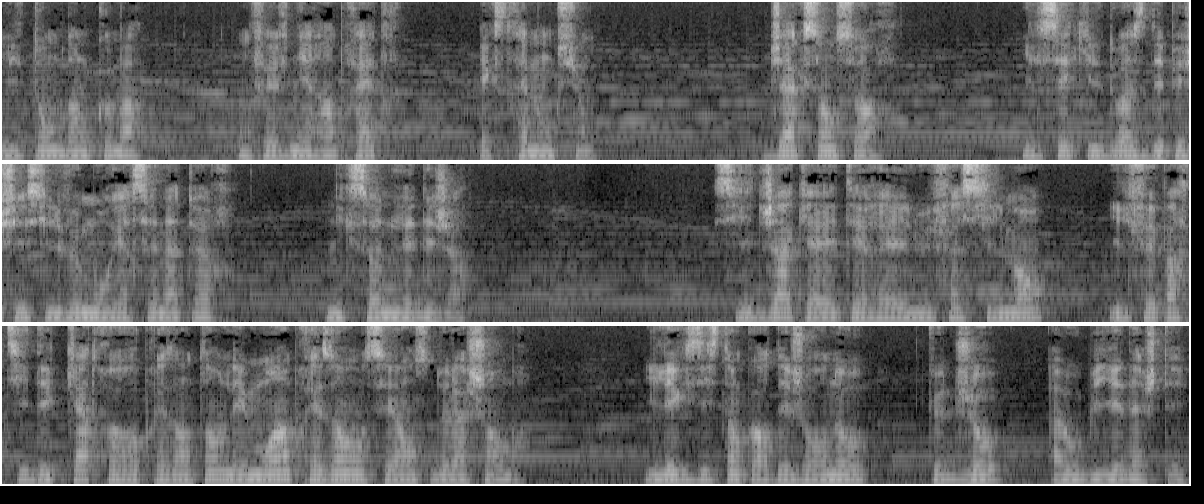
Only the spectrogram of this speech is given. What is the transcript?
il tombe dans le coma. On fait venir un prêtre, extrême onction. Jack s'en sort. Il sait qu'il doit se dépêcher s'il veut mourir sénateur. Nixon l'est déjà. Si Jack a été réélu facilement, il fait partie des quatre représentants les moins présents aux séances de la Chambre. Il existe encore des journaux que Joe a oublié d'acheter.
